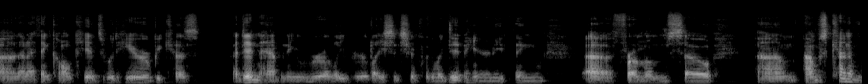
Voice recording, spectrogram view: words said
uh, that I think all kids would hear, because I didn't have any really relationship with him. I didn't hear anything uh, from him. So um, I was kind of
